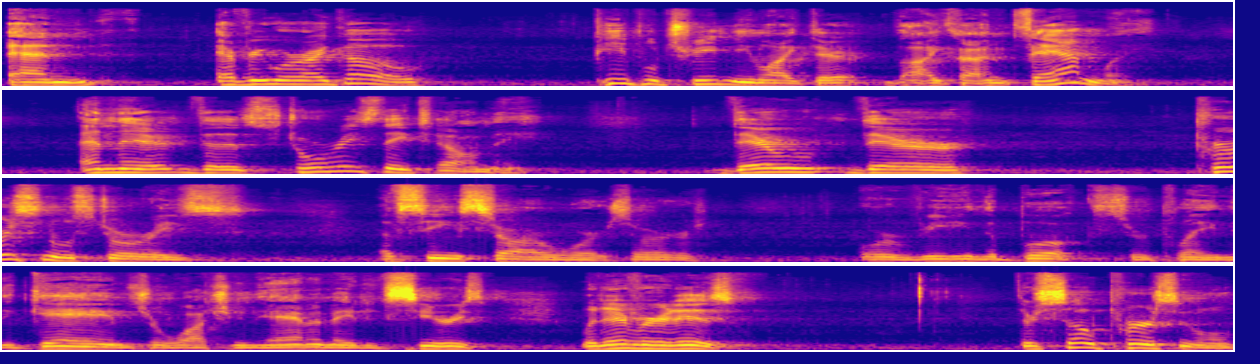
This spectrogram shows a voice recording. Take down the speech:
and everywhere I go, people treat me like they're like I'm family, and the stories they tell me, they're they're personal stories of seeing Star Wars or or reading the books or playing the games or watching the animated series, whatever it is, they're so personal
